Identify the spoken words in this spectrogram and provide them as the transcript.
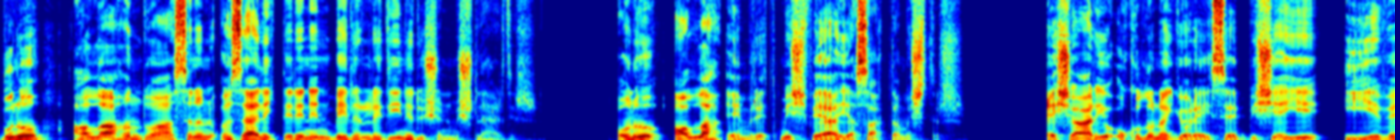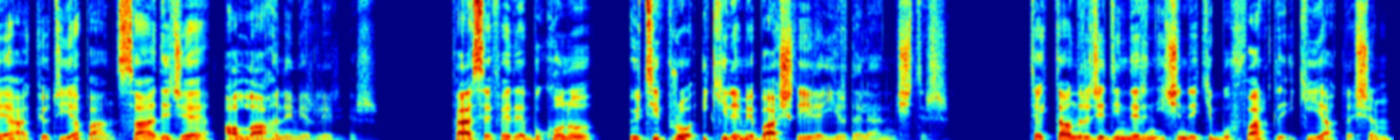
bunu Allah'ın doğasının özelliklerinin belirlediğini düşünmüşlerdir. Onu Allah emretmiş veya yasaklamıştır. Eşari okuluna göre ise bir şeyi iyi veya kötü yapan sadece Allah'ın emirleridir. Felsefede bu konu Ütipro ikilemi başlığıyla irdelenmiştir. Tek tanrıcı dinlerin içindeki bu farklı iki yaklaşım,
